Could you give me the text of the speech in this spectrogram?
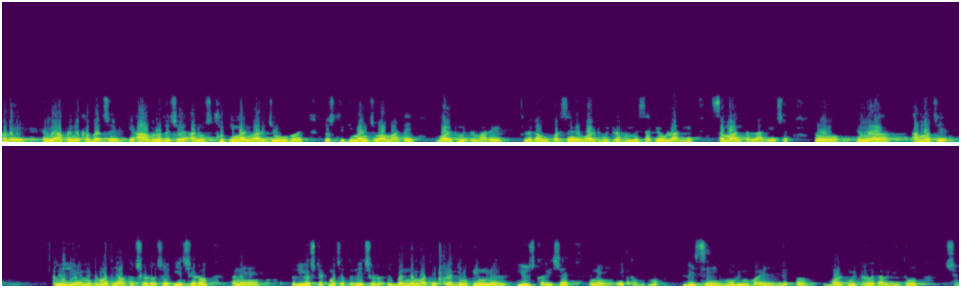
હવે અહીંયા આપણને ખબર છે કે આ અવરોધ છે, આનું સ્થિતિમાન મારે જોવું હોય, તો સ્થિતિમાન જોવા માટે વોલ્ટમીટર મારે લગાવવું પડશે અને વોલ્ટમીટર હંમેશા કેવું લાગે? સમાંતર લાગે છે. તો અહીંયા આમાં છે મિલિએમીટરમાંથી આવતો છેડો છે. એ છેડો અને રિયોસ્ટેટમાં તો એ છેડો એ બંનેમાંથી પ્લગિન પિન મેં યુઝ કરી છે અને એક DC moving coil work meter લગાવી દીધું છે.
